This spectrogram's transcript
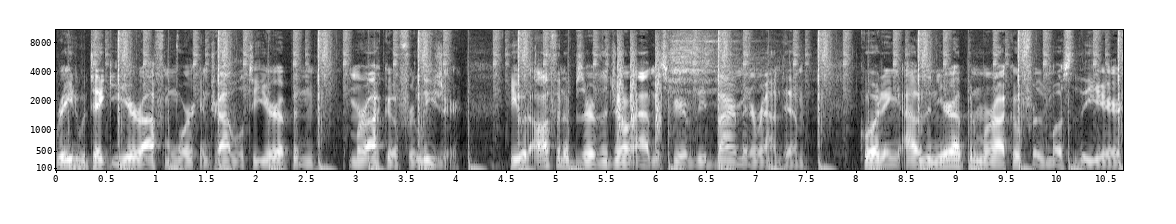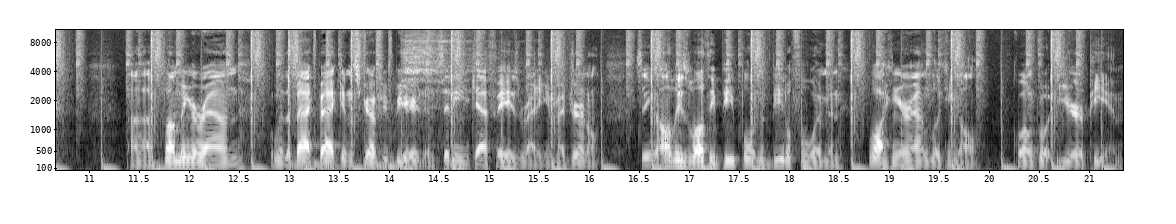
Reed would take a year off from work and travel to Europe and Morocco for leisure. He would often observe the general atmosphere of the environment around him. Quoting, I was in Europe and Morocco for most of the year, uh, bumming around with a backpack and a scruffy beard and sitting in cafes writing in my journal, seeing all these wealthy people and the beautiful women walking around looking all quote unquote European.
